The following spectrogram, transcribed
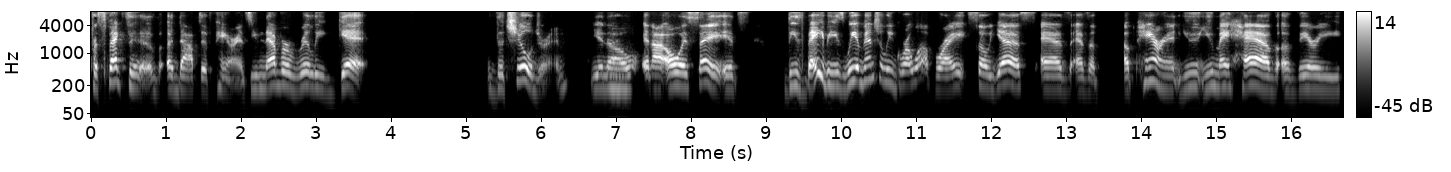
prospective adoptive parents. You never really get the children, you know? Mm. And I always say it's these babies, we eventually grow up, right? So yes, as as a, a parent, you you may have a very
